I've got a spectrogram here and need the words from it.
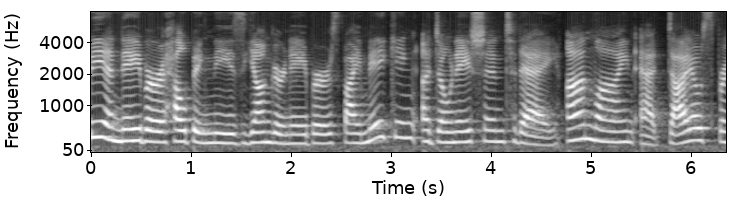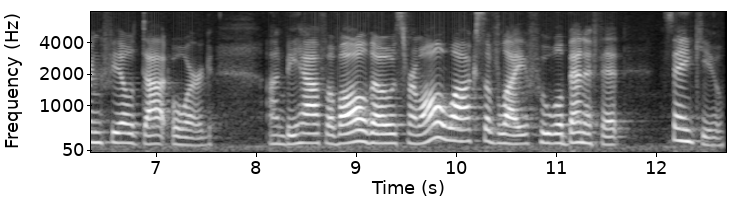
Be a neighbor helping these younger neighbors by making a donation today online at diospringfield.org. On behalf of all those from all walks of life who will benefit, thank you.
